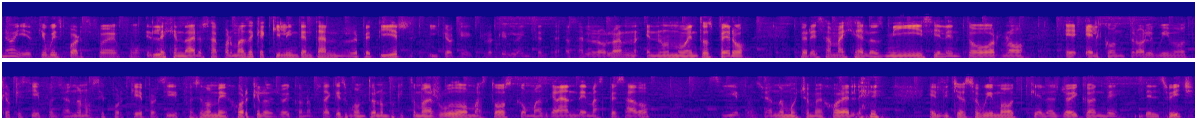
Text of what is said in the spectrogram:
No, y es que Wii Sports fue, es legendario, o sea, por más de que aquí lo intentan repetir y creo que creo que lo intentan, o sea, lo logran en unos momentos, pero pero esa magia de los Mis y el entorno, eh, el control Wiimote creo que sigue funcionando, no sé por qué, pero sigue funcionando mejor que los Joy-Con, a pesar que es un control un poquito más rudo, más tosco, más grande, más pesado, sigue funcionando mucho mejor el, el dichoso Wiimote que los Joy-Con de, del Switch.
